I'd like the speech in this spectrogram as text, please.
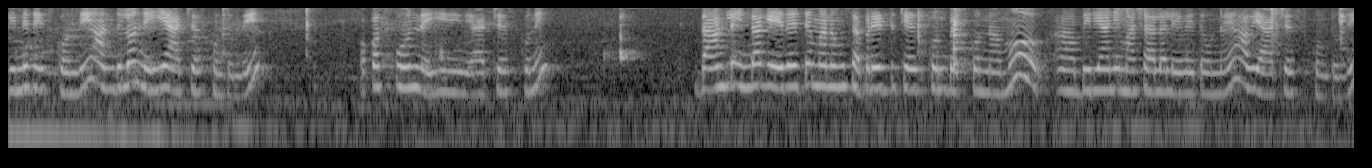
గిన్నె తీసుకుంది. అందులో నెయ్యి యాడ్ చేసుకుంటుంది. ఒక స్పూన్ నెయ్యి యాడ్ చేసుకుని. దాంట్లో ఇందాక ఏదైతే మనం సెపరేట్ చేసుకుని పెట్టుకున్నామో బిర్యానీ మసాలాలు ఏవైతే ఉన్నాయో అవి యాడ్ చేసుకుంటుంది.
